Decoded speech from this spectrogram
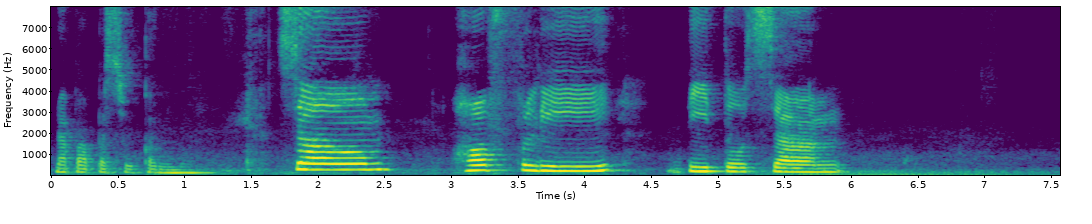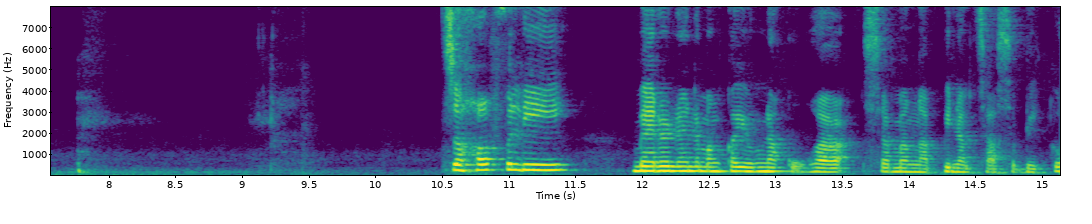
na papasukan mo. So, hopefully, dito sa So hopefully, meron na naman kayong nakuha sa mga pinagsasabi ko.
